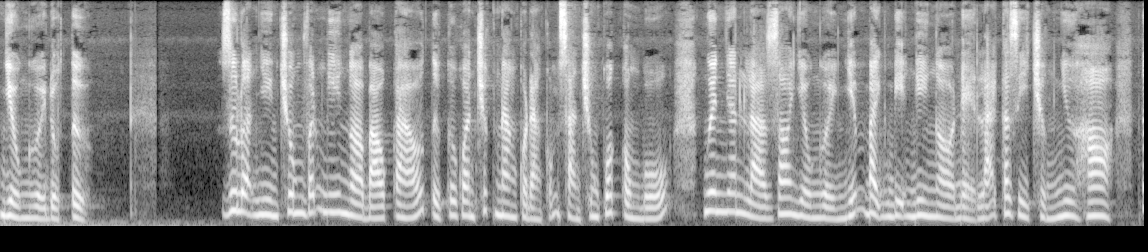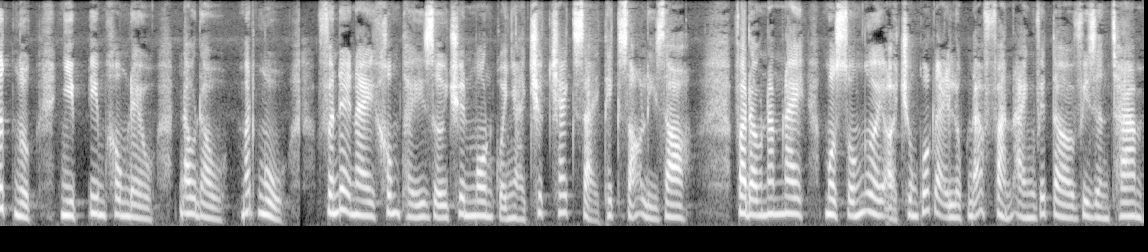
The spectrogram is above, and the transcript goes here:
nhiều người đột tử. Dư luận nhìn chung vẫn nghi ngờ báo cáo từ cơ quan chức năng của Đảng Cộng sản Trung Quốc công bố. Nguyên nhân là do nhiều người nhiễm bệnh bị nghi ngờ để lại các di chứng như ho, tức ngực, nhịp tim không đều, đau đầu, mất ngủ. Vấn đề này không thấy giới chuyên môn của nhà chức trách giải thích rõ lý do. Vào đầu năm nay, một số người ở Trung Quốc đại lục đã phản ánh với tờ Vision Time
